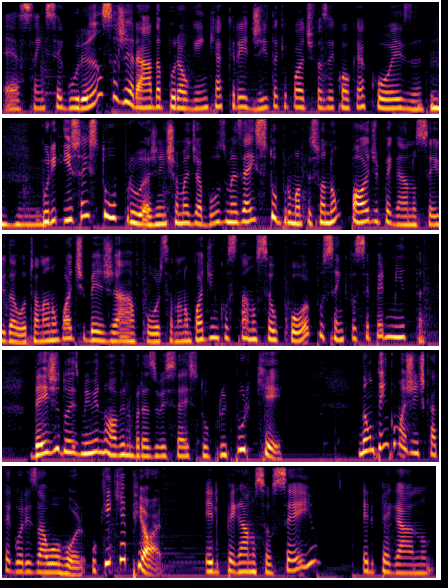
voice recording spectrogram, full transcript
essa insegurança gerada por alguém que acredita que pode fazer qualquer coisa. Uhum. Por isso é estupro, a gente chama de abuso, mas é estupro. Uma pessoa não pode pegar no seio da outra, ela não pode te beijar à força, ela não pode encostar no seu corpo sem que você permita. Desde 2009 no Brasil isso é estupro. E por quê? Não tem como a gente categorizar o horror. O que, que é pior? Ele pegar no seu seio? Ele pegar no,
